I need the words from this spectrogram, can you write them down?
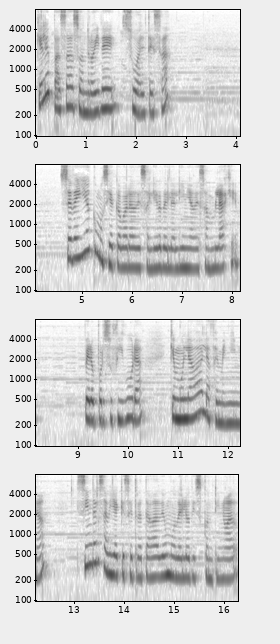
¿Qué le pasa a su androide, Su Alteza? Se veía como si acabara de salir de la línea de ensamblaje, pero por su figura, que emulaba a la femenina, Cinder sabía que se trataba de un modelo discontinuado.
